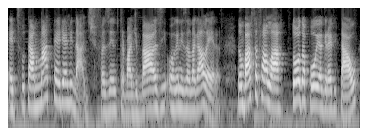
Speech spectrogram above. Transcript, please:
é disputar a materialidade, fazendo trabalho de base, organizando a galera. Não basta falar todo apoio à greve tal,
